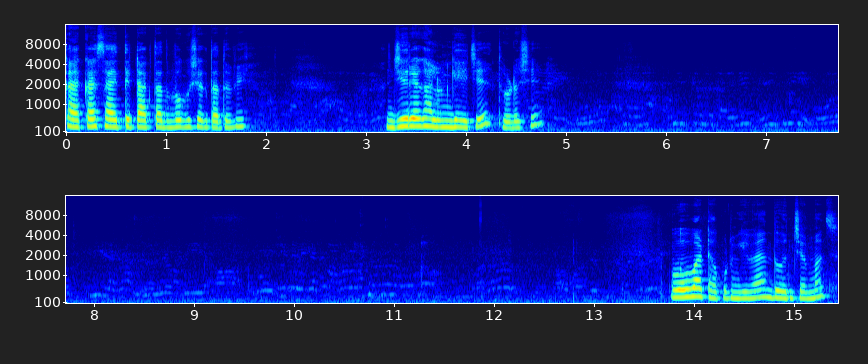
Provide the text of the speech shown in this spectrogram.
काय काय साहित्य टाकतात बघू शकता तुम्ही. जिरे घालून घ्यायचे थोडेसे. ओवा टाकून घेऊया दोन चम्मच.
